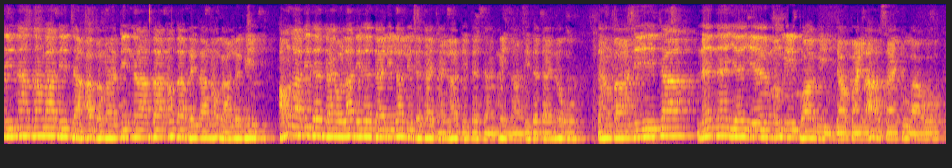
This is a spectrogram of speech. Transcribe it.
တိနာသံပါတိထအပမတိနာသာနောတပရိသနောကလခိအောင်လာတိတတိုင်ဩလာတိတတိုင်လီလာလိတတိုင်ထိုင်လာတိတတိုင်မိလာတိတတိုင်နောသံပါတိထနနယယမုံဤခွာပြီးတောက်ပိုင်လာဆိုင်ခုပါဝ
